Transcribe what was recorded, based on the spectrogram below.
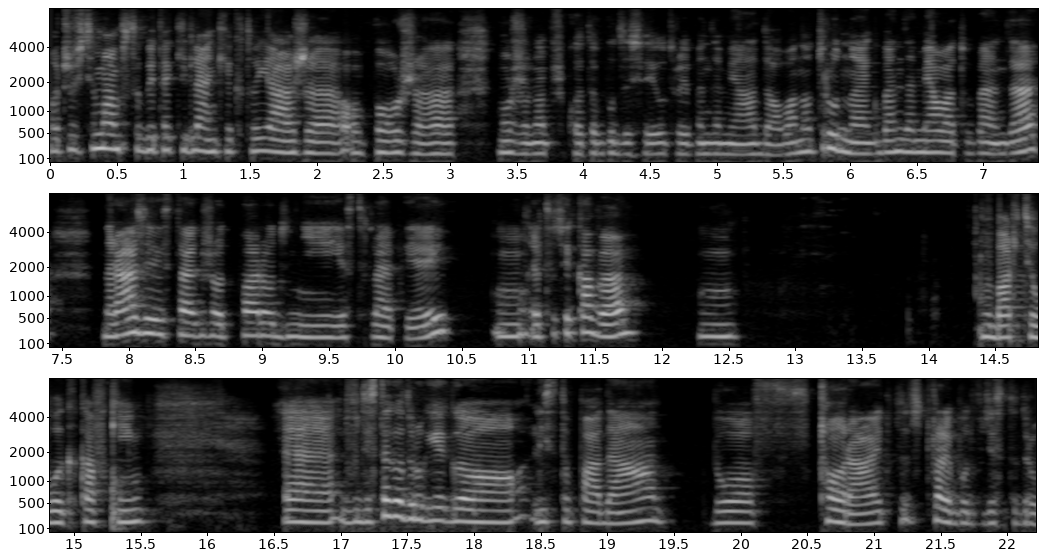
oczywiście mam w sobie taki lęk, jak to ja, że o Boże, może na przykład obudzę się jutro i będę miała doła. No trudno, jak będę miała, to będę. Na razie jest tak, że od paru dni jest lepiej. Mm, co ciekawe, mm, Wybaczcie, łyk kawki. 22 e, listopada było wczoraj, wczoraj był 22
